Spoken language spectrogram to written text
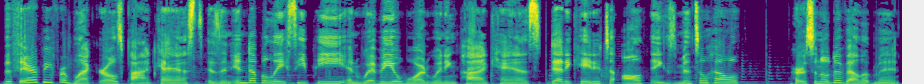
The Therapy for Black Girls podcast is an NAACP and Webby Award winning podcast dedicated to all things mental health, personal development,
